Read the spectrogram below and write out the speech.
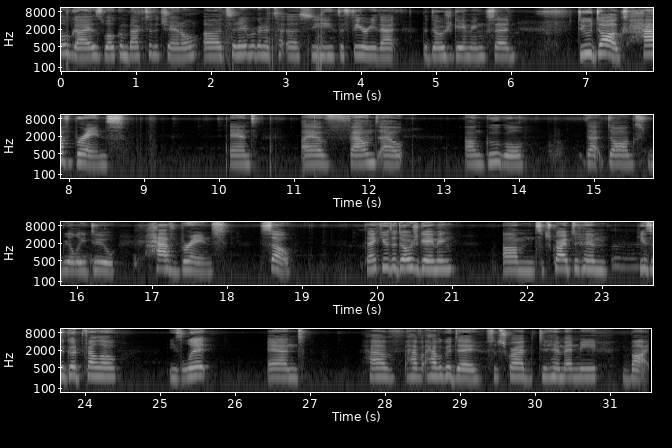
Hello guys, welcome back to the channel. Uh, today we're going to uh, see the theory that the Doge Gaming said, do dogs have brains? And I have found out on Google that dogs really do have brains. So, thank you the Doge Gaming. Um, subscribe to him. He's a good fellow. He's lit. And have have have a good day. Subscribe to him and me. Bye.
